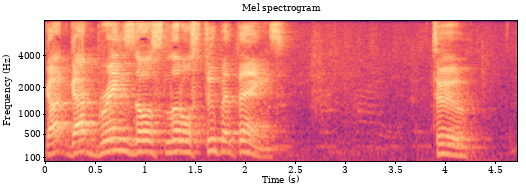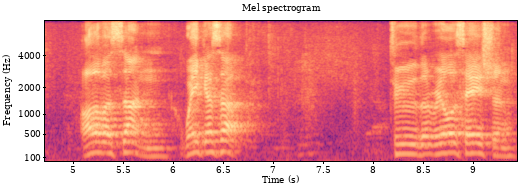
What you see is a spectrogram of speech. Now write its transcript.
God. God brings those little stupid things to all of a sudden wake us up to the realization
